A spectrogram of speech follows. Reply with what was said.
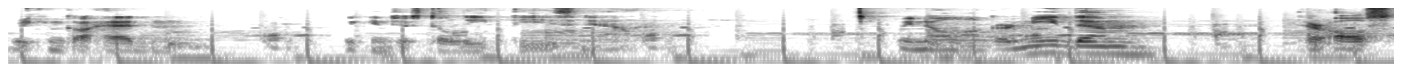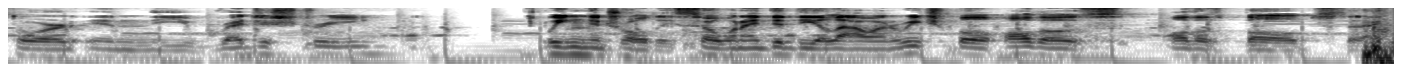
We can go ahead and we can just delete these now. We no longer need them. They're all stored in the registry we can control these. So when I did the allow unreachable, all those all those bulbs that I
